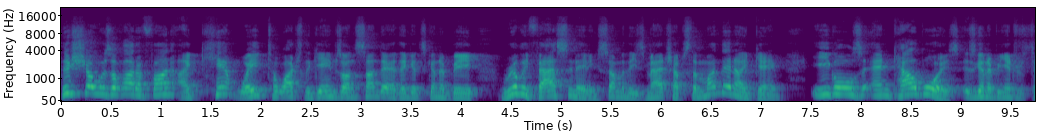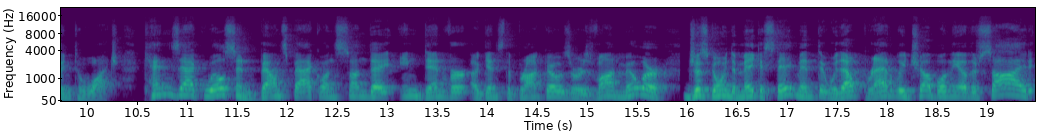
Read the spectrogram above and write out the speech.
This show was a lot of fun. I can't wait to watch the games on Sunday. I think it's going to be really fascinating, some of these matchups. The Monday night game, Eagles and Cowboys, is going to be interesting to watch. Can Zach Wilson bounce back on Sunday in Denver against the Broncos, or is Von Miller just going to make a statement that without Bradley Chubb on the other side,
